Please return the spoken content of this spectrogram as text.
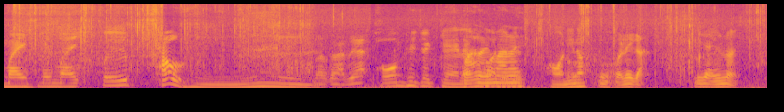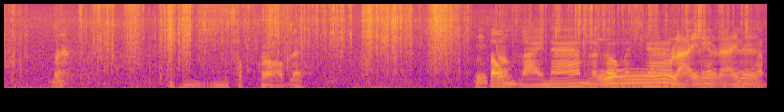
ใหม่ๆใหม่ๆปึ๊บเท่าอืมมาขนาดเนี้ยพร้อมที่จะแกะแล้วมาเลยพ่อมาเลยห่อนี้เนาะโอ้โหนี่กะไม่ใหญ่นิดหน่อยกรอบๆเลยนี่ต้ต้มมหลายน้ำแล้วก็มาย่างโอ้หลายเนี่ยหลายเนี่ยครับ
